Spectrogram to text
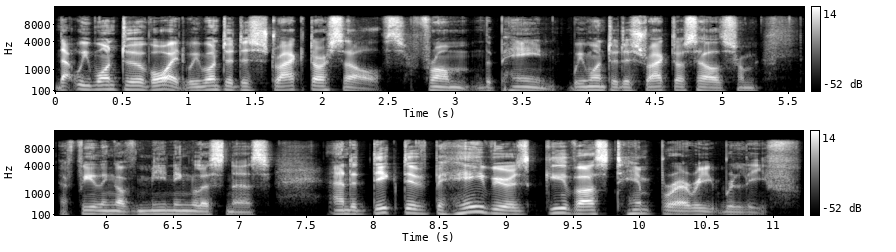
that we want to avoid. We want to distract ourselves from the pain. We want to distract ourselves from a feeling of meaninglessness. And addictive behaviors give us temporary relief.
